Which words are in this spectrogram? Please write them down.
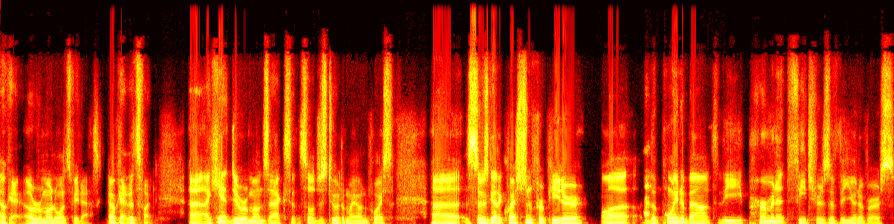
okay. Oh, Ramon wants me to ask. Okay, that's fine. Uh, I can't do Ramon's accent, so I'll just do it in my own voice. Uh, so he's got a question for Peter. Uh, the point about the permanent features of the universe.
